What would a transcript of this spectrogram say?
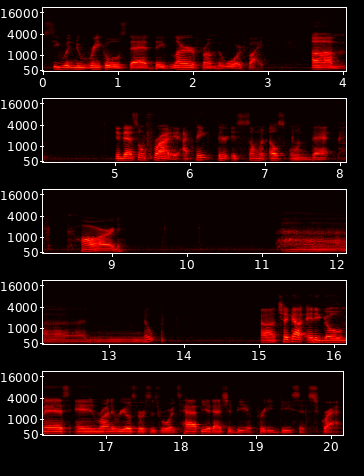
see what new wrinkles that they've learned from the Ward fight. Um, and that's on Friday. I think there is someone else on that card. Uh, Uh, check out Eddie Gomez and Ronnie Rios versus Roy Tapia. That should be a pretty decent scrap.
